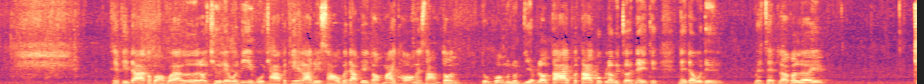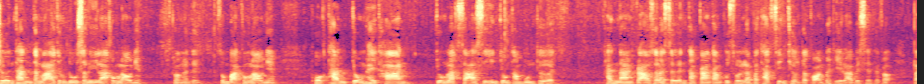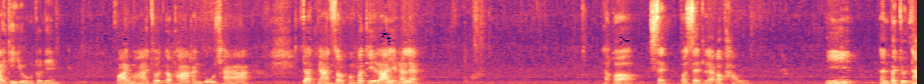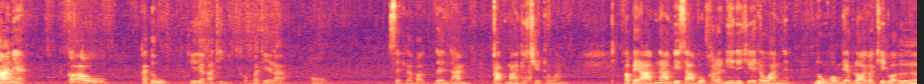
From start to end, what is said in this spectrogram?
เทพธิดาก็บอกว่าเออเราชื่อเรวดีบูชาพระเถระด้วยเสาประดับด้วยดอกไม้ทองในสามต้นถูกพวกมนุษย์เหยียบเราตายพอตายปุ๊บเราไปเกิดในในดาวดึงเบ็ดเสร็จเราก็เลย เชิญท่านทั้งหลายจงดูสรีระของเราเนี่ยก็งั้นเลย สมบัติของเราเนี่ยพวกท่านจงให้ทาน จงรักษาศีลจงทำบุญเถิดท่านนางกล่าวสรรเสริญทำการทำกุศลและประทักษิณเชิงตะกรพระเถระเบ็ดเสร็จแล้วก็ไปที่อยู่ของตนเอง ฝ่ายมหาชนก็พากันบูชาจจัดงานศพของพระเถระอย่างนั้นแหละ แล้วก็เสร็จพอเสร็จแล้วก็เผา นี้ท่านพระจุนท่าเนี่ยก็เอากระดูกที่เรียกอธิของพระเถระห่อ เสร็จแล้วก็เดินทางกลับมาที่เชตวัน ก็ไปอาบน้ำที่สาบกคารณีในเชตวันเนี่ยนุ่งห่มเรียบร้อยก็คิดว่า เออ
